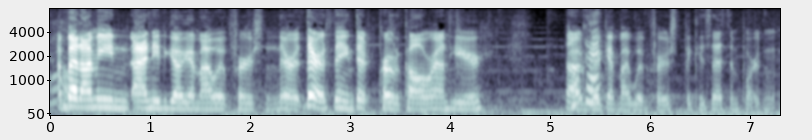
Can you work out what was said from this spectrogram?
Oh. But I mean, I need to go get my whip first, and there, there are things, there's protocol around here. So I'll go get my whip first because that's important.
